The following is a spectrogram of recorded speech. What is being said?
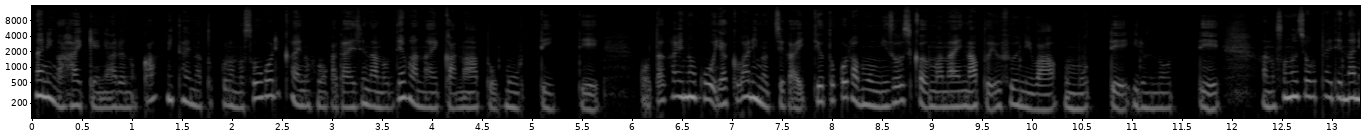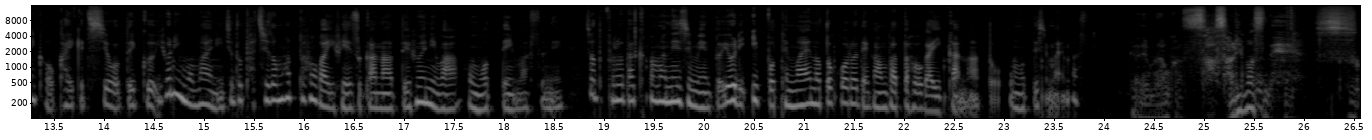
何が背景にあるのかみたいなところの相互理解の方が大事なのではないかなと思っていてお互いのこう役割の違いっていうところはもう溝しか生まないなというふうには思っているのであのその状態で何かを解決しようといくよりも前に一度立ち止まった方がいいフェーズかなっていうふうには思っていますね。ちょっとプロダクトマネジメントより一歩手前のところで頑張った方がいいかなと思ってしまいます。いやでもなんか刺さりますね。すっ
